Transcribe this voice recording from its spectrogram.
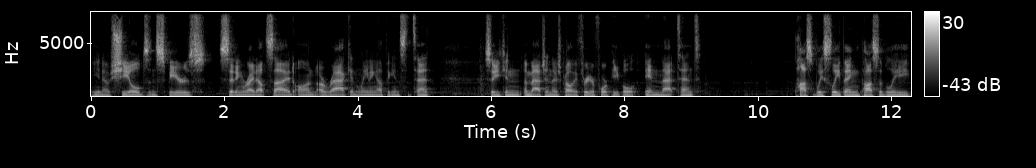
you know shields and spears sitting right outside on a rack and leaning up against the tent. So you can imagine there's probably three or four people in that tent, possibly sleeping, possibly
